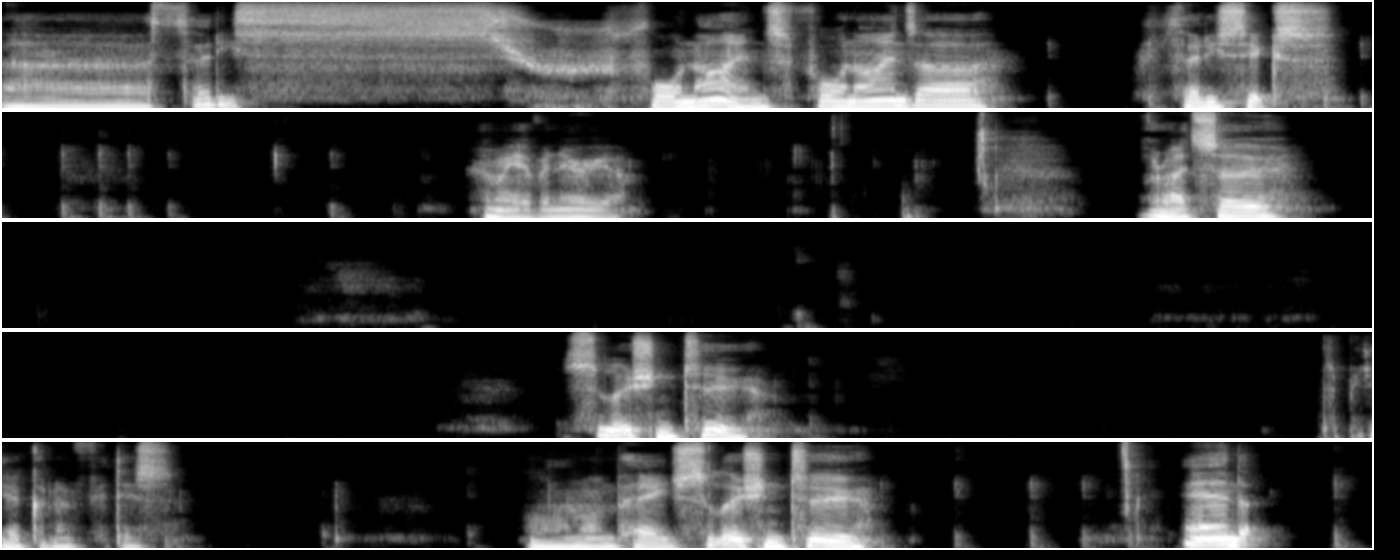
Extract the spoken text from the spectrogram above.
Uh, 34 nines. 4 nines are 36. And we have an area. All right, so Solution 2. It's a pity I couldn't fit this all on one page. Solution 2. And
